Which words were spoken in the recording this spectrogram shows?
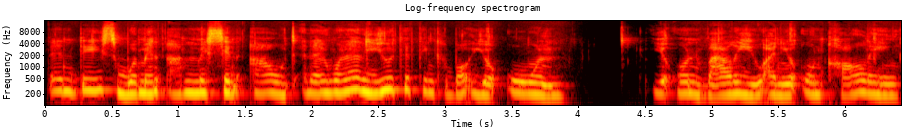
then these women are missing out. And I want you to think about your own your own value and your own calling.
